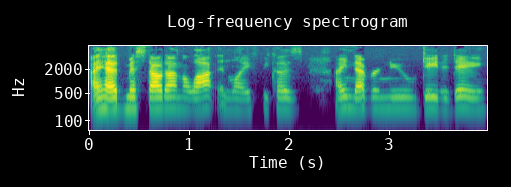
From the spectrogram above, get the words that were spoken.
I had missed out on a lot in life because I never knew day to day.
